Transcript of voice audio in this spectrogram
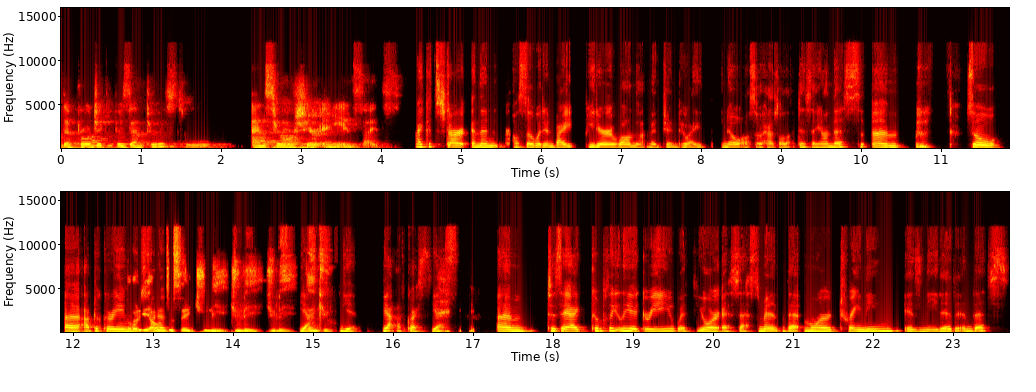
the project presenters to answer or share any insights. I could start and then also would invite Peter, while not mentioned, who I know also has a lot to say on this. Um, so uh, Abdul Karim. Sorry, I want of, to say Julie, Julie, Julie. Yeah, thank you. Yeah, yeah, of course, yes. Um, to say I completely agree with your assessment that more training is needed in this.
